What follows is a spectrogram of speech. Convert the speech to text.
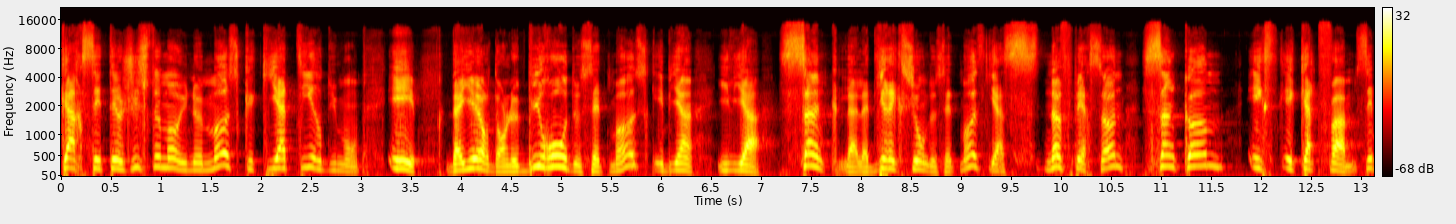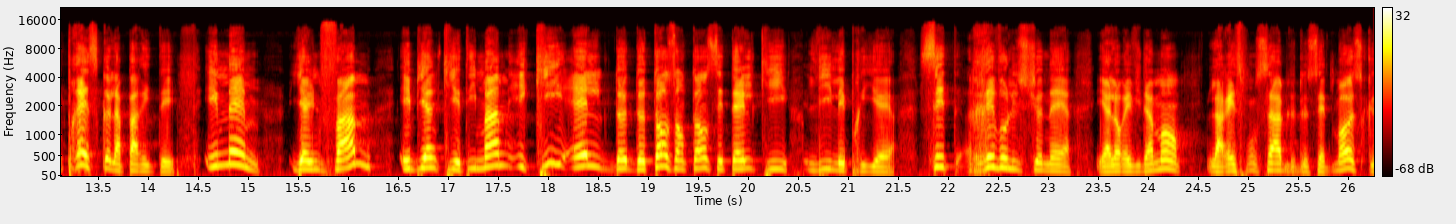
Car c'était justement une mosque qui attire du monde. Et d'ailleurs, dans le bureau de cette mosque, eh bien, il y a cinq, la, la direction de cette mosque, il y a neuf personnes, cinq hommes et, et quatre femmes. C'est presque la parité. Et même, il y a une femme eh bien, qui est imam et qui, elle, de, de temps en temps, c'est elle qui lit les prières. C'est révolutionnaire. Et alors, évidemment, la responsable de cette mosque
